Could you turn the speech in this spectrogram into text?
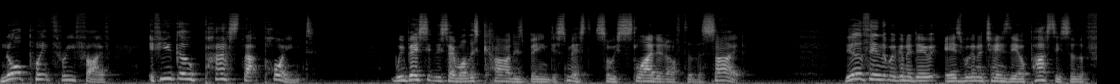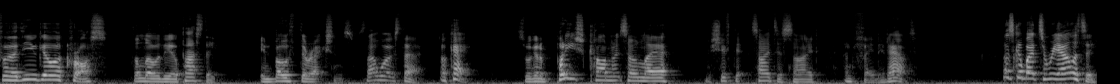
0.35. If you go past that point, we basically say, well, this card is being dismissed. So we slide it off to the side. The other thing that we're going to do is we're going to change the opacity. So the further you go across, the lower the opacity in both directions. So that works there. OK, so we're going to put each card on its own layer, shift it side to side, and fade it out. Let's go back to reality.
